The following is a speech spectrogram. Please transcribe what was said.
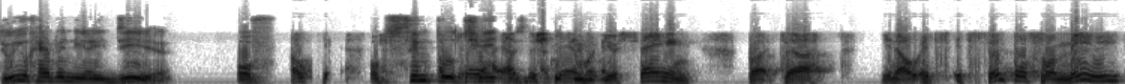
Do you have any idea of okay. of simple okay, changes? I understand what you're saying, but uh, you know it's it's simple for me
